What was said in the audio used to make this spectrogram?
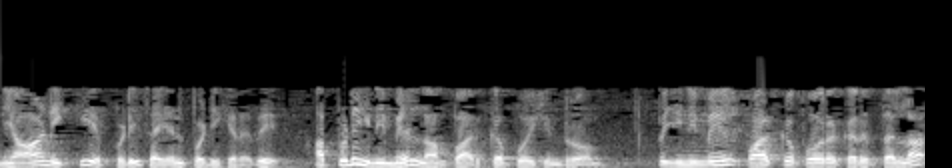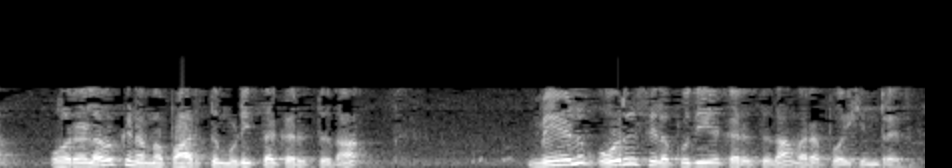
ஞானிக்கு எப்படி செயல்படுகிறது அப்படி இனிமேல் நாம் பார்க்க போகின்றோம். இப்ப இனிமேல் பார்க்க போற கருத்தெல்லாம் ஓரளவுக்கு நம்ம பார்த்து முடித்த கருத்து தான் மேலும் ஒரு சில புதிய கருத்து தான் வர போகின்றது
